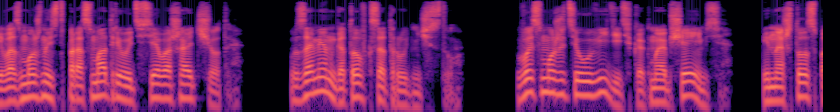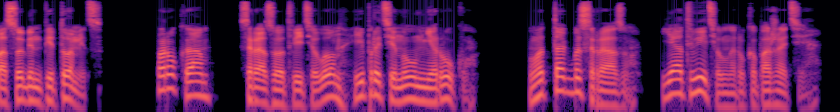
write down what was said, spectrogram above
и возможность просматривать все ваши отчеты. Взамен готов к сотрудничеству. Вы сможете увидеть, как мы общаемся и на что способен питомец. По рукам, сразу ответил он и протянул мне руку. Вот так бы сразу. Я ответил на рукопожатие.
